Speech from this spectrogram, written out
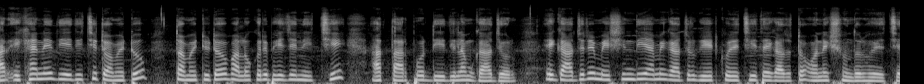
আর এখানে দিয়ে দিচ্ছি টমেটো। টমেটোটাও ভালো করে ভেজে নিচ্ছি। আর তারপর দিয়ে দিলাম গাজর। এই গাজরের মেশিন দিয়ে আমি গাজর গ্রেট করেছি, তাই গাজরটা অনেক সুন্দর হয়েছে।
